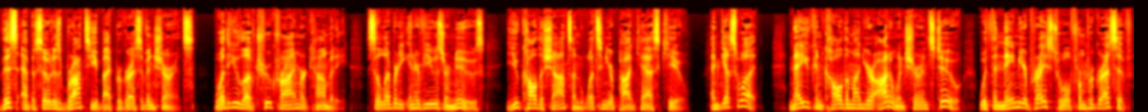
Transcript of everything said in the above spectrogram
This episode is brought to you by Progressive Insurance. Whether you love true crime or comedy, celebrity interviews or news, you call the shots on what's in your podcast queue. And guess what? Now you can call them on your auto insurance too with the Name Your Price tool from Progressive.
